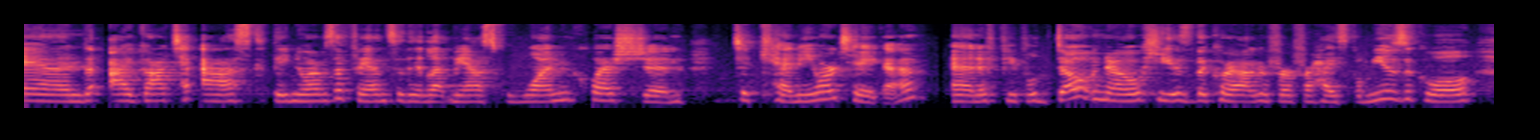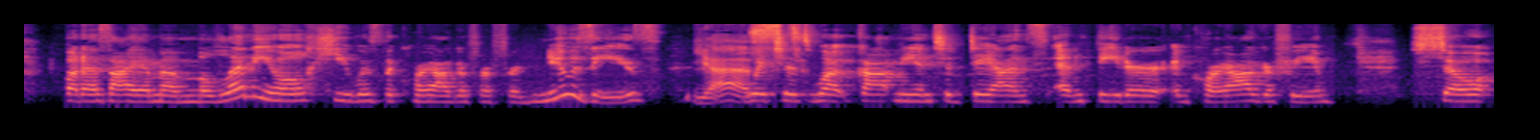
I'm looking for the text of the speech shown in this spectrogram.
And I got to ask, they knew I was a fan, so they let me ask one question to Kenny Ortega. And if people don't know, he is the choreographer for High School Musical. But as I am a millennial, he was the choreographer for Newsies. Yes. Which is what got me into dance and theater and choreography. So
